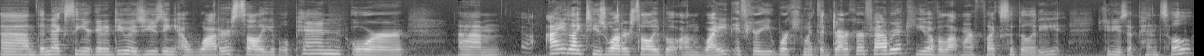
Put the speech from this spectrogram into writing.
um, the next thing you're going to do is using a water-soluble pen or um, I like to use water soluble on white. If you're working with a darker fabric, you have a lot more flexibility. You could use a pencil.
